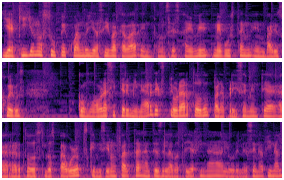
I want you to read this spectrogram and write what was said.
Y aquí yo no supe cuándo ya se iba a acabar, entonces a mí me, me gustan en varios juegos como ahora sí terminar de explorar todo para precisamente agarrar todos los power-ups que me hicieron falta antes de la batalla final o de la escena final.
